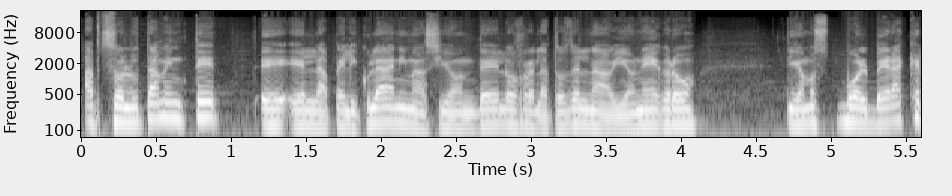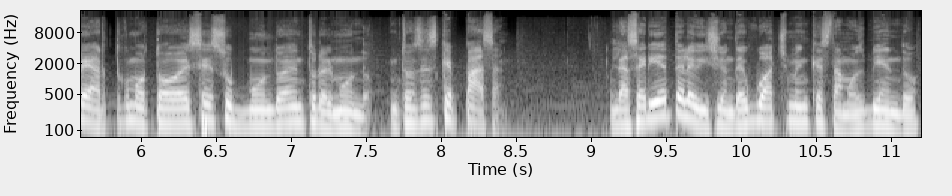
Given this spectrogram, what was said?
absolutamente eh, la película de animación de los relatos del navío negro digamos, volver a crear como todo ese submundo dentro del mundo. Entonces, ¿qué pasa? La serie de televisión de Watchmen que estamos viendo,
